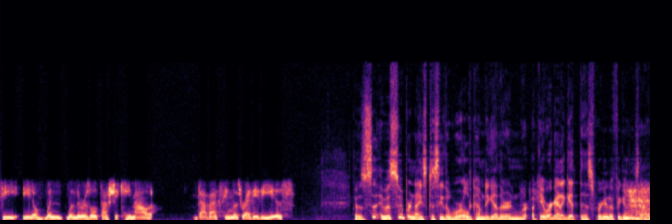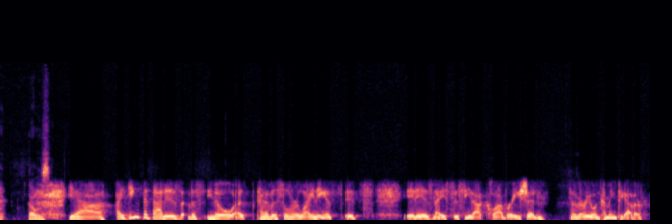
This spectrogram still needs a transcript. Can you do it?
see, you know, when when the results actually came out, that vaccine was ready to use it was it was super nice to see the world come together and we're, okay, we're going to get this. We're going to figure this out. That was yeah. I think that that is this you know a kind of a silver lining. It's it's it is nice to see that collaboration of everyone coming together.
